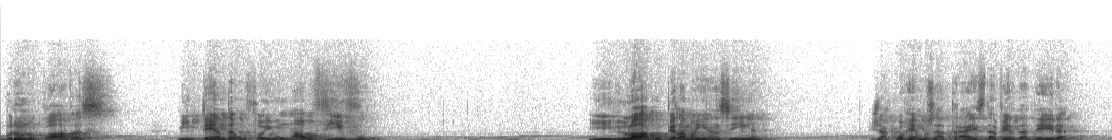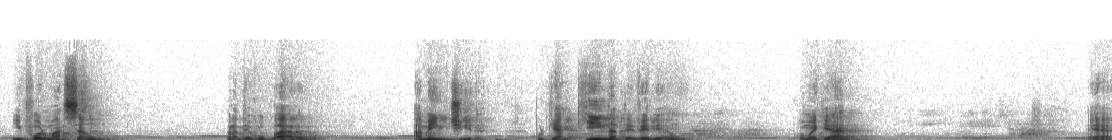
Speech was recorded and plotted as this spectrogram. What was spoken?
Bruno Covas. Me entendam, foi um ao vivo. E logo pela manhãzinha já corremos atrás da verdadeira informação para derrubar a mentira. Porque aqui na TV Leão, como é que é? É.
